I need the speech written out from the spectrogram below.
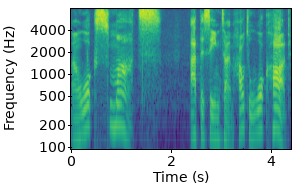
and work smart at the same time. How to work hard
